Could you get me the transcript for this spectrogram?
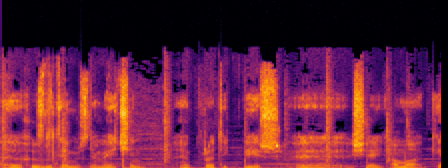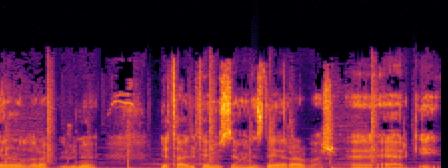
e, hızlı temizleme için e, pratik bir e, şey ama genel olarak ürünü detaylı temizlemenizde yarar var. E, eğer ki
